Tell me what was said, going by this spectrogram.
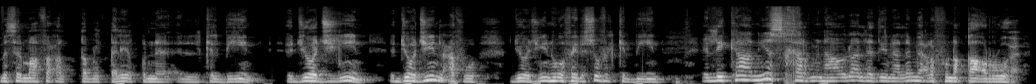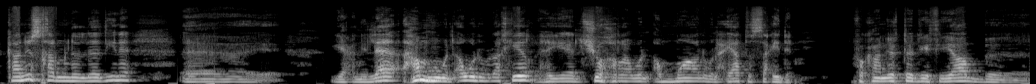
مثل ما فعل قبل قليل قلنا الكلبيين الجيوجيين الجيوجيين العفو الجيوجيين هو فيلسوف الكلبيين اللي كان يسخر من هؤلاء الذين لم يعرفوا نقاء الروح كان يسخر من الذين آه، يعني لا همهم الأول والأخير هي الشهرة والأموال والحياة السعيدة. فكان يرتدي ثياب آه،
